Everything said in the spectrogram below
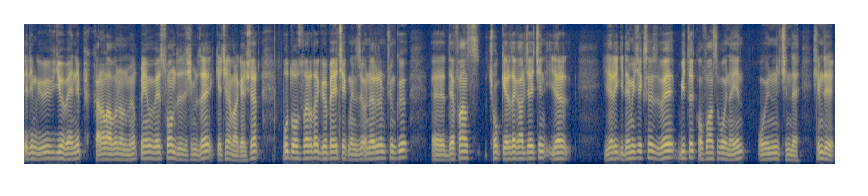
dediğim gibi video beğenip kanala abone olmayı unutmayın ve son dizilişimize geçelim arkadaşlar. Bu dozları da göbeğe çekmenizi öneririm çünkü e, defans çok geride kalacağı için ileri ileri gidemeyeceksiniz ve bir tık ofansif oynayın oyunun içinde. Şimdi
